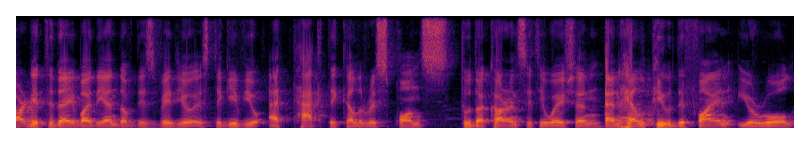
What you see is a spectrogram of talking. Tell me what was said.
target today by the end of this video is to give you a tactical response to the current situation and help you define your role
